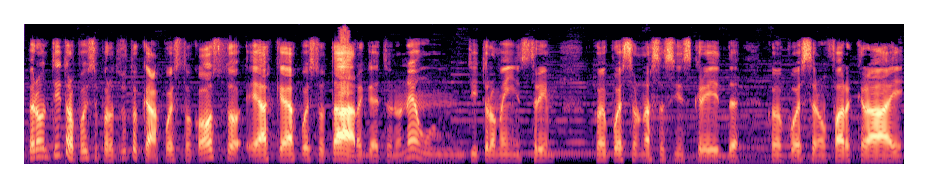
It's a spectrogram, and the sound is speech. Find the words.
Per un titolo poi soprattutto che ha questo costo e che ha questo target, non è un titolo mainstream come può essere un Assassin's Creed, come può essere un Far Cry,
